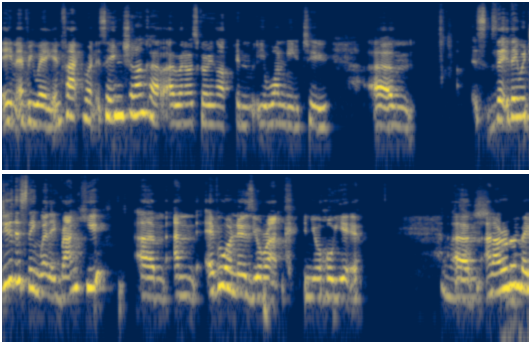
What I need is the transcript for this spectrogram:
in every way. In fact, when so in Sri Lanka uh, when I was growing up in year one year two, um, they they would do this thing where they rank you, um, and everyone knows your rank in your whole year. Oh Um, and I remember,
